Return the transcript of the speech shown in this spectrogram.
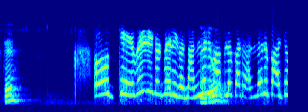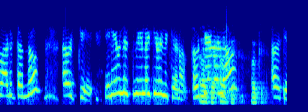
okay? Okay very good very good നല്ലൊരു മാപ്പിള പാട്ട് നല്ലൊരു പാട്ട് പാടി തന്നു ഓക്കെ ഇനിയും ലിസ്മിയിലേക്ക് വിളിക്കണം. ഓക്കേ ആണല്ലോ? ഓക്കേ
